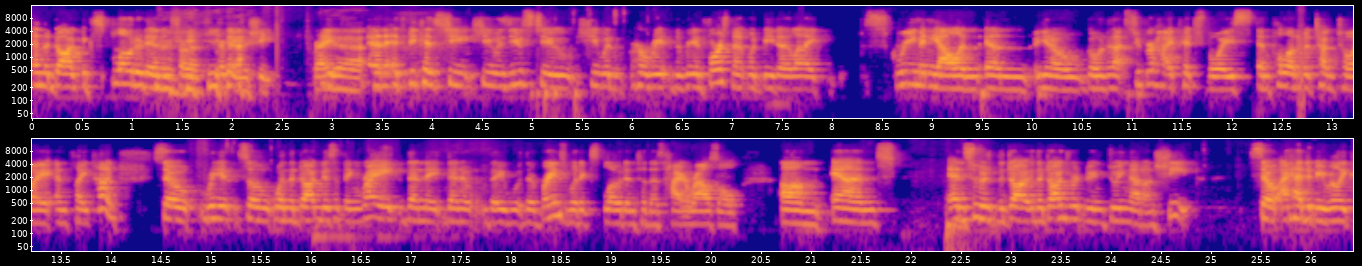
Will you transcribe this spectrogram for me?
and the dog exploded in and started yeah. ripping the sheet right? Yeah. and it's because she she was used to she would her re, the reinforcement would be to like scream and yell and and you know go into that super high pitched voice and pull out a tug toy and play tug. So re, so when the dog does something right then they then it, they their brains would explode into this high arousal. Um, and and so the dog the dogs were doing doing that on sheep so i had to be really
